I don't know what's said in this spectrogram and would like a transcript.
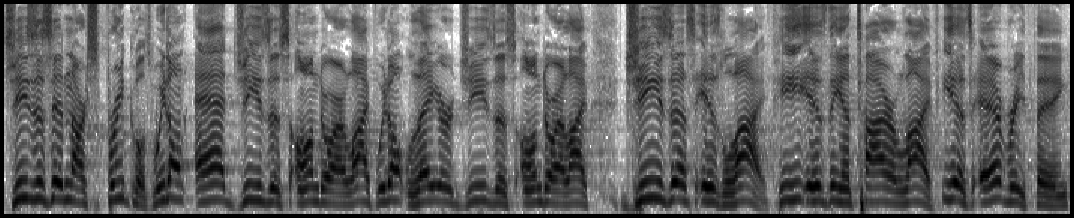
Jesus isn't our sprinkles. We don't add Jesus onto our life. We don't layer Jesus onto our life. Jesus is life. He is the entire life. He is everything.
